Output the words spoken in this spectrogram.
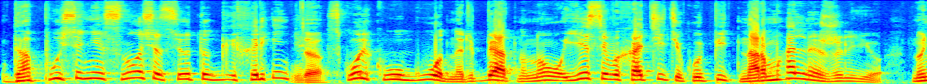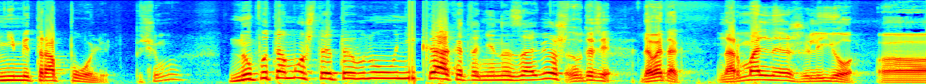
Да пусть они сносят всю эту хрень Да. сколько угодно. Ребята, ну если вы хотите купить нормальное жилье, но не метрополию, Почему? Ну потому что это, ну никак это не назовешь. Ну подожди, давай так, нормальное жилье, э,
